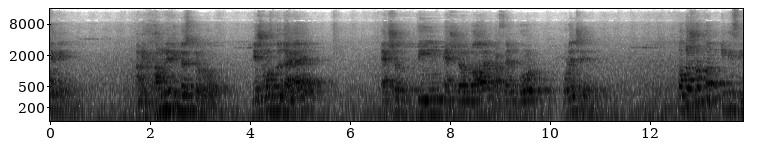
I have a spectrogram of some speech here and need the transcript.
থেকে আমি হামলি রিকোয়েস্ট করব যে সমস্ত জায়গায় একশো তিন, একশো নয় পার্সেন্ট ভোট পড়েছে। কত সংখ্যক ইডিসি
